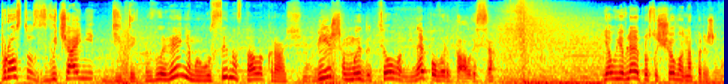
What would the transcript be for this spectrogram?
просто звичайні діти. З легенями у сина стало краще. Більше ми до цього не поверталися. Я уявляю просто, що вона пережила.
